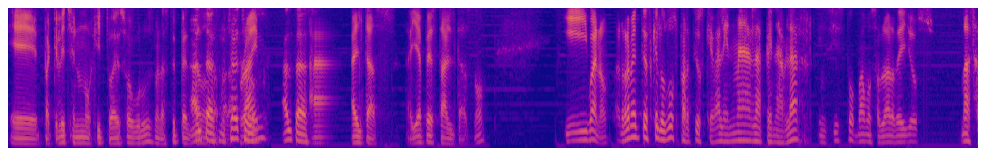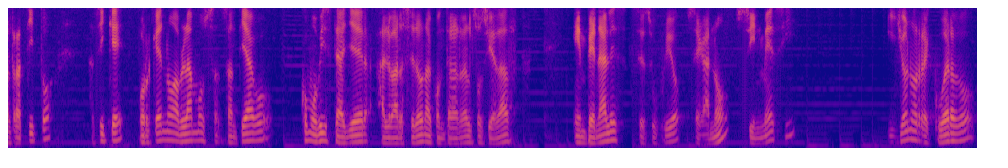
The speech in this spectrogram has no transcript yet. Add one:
Eh, para que le echen un ojito a eso, Bruce, me la estoy pensando. Altas, muchachos. altas. Ah, altas. Allá apesta altas, ¿no? Y bueno, realmente es que los dos partidos que valen más la pena hablar, insisto, vamos a hablar de ellos más al ratito. Así que, ¿por qué no hablamos, Santiago? ¿Cómo viste ayer al Barcelona contra la Real Sociedad? En penales se sufrió, se ganó sin Messi. Y yo no recuerdo,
